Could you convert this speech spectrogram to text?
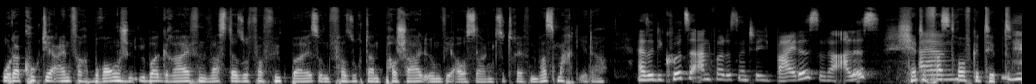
Oder guckt ihr einfach branchenübergreifend, was da so verfügbar ist und versucht dann pauschal irgendwie Aussagen zu treffen? Was macht ihr da? Also die kurze Antwort ist natürlich beides oder alles. Ich hätte fast ähm, drauf getippt.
